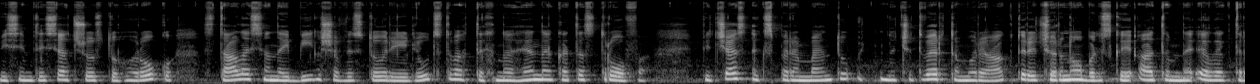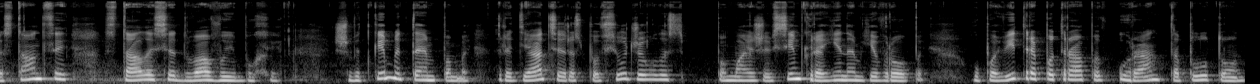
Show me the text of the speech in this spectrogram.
1986 року сталася найбільша в історії людства техногенна катастрофа. Під час експерименту на четвертому реакторі Чорнобильської атомної електростанції сталися два вибухи. Швидкими темпами радіація розповсюджувалась по майже всім країнам Європи. У повітря потрапив уран та плутон.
